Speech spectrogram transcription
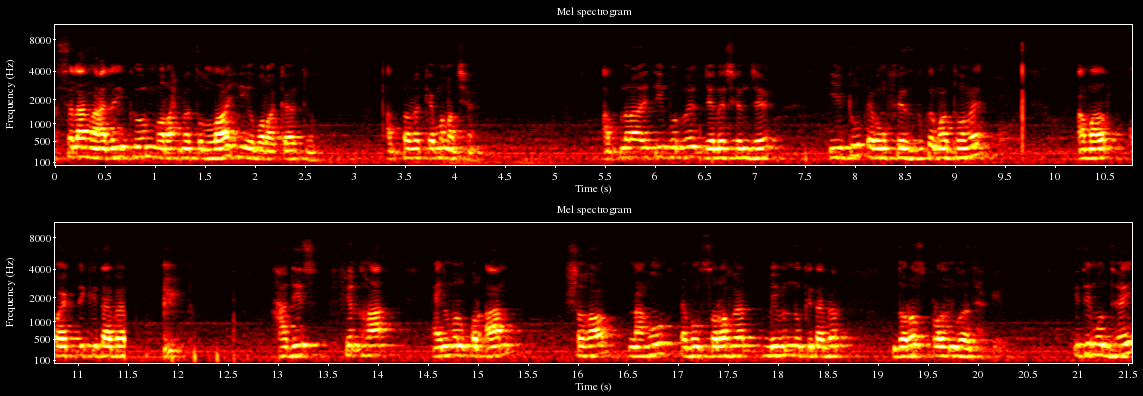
আসসালামু আলাইকুম রহমতুল্লাহি বরাকাত আপনারা কেমন আছেন? আপনারা ইতিপূর্বে জেনেছেন যে ইউটিউব এবং ফেসবুকের মাধ্যমে আমার কয়েকটি কিতাবের হাদিস, ফিকহা আইলমুল কোরআন সহ নাহু এবং সরফের বিভিন্ন কিতাবের দরস প্রদান করে থাকি। ইতিমধ্যেই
